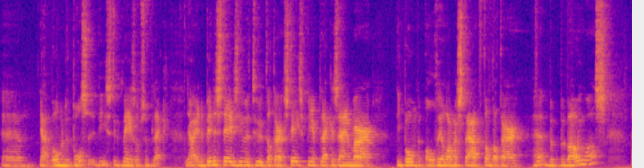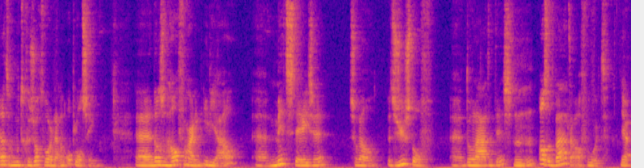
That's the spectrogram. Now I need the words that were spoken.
ehm, ja, boom in het bos, die is natuurlijk het meest op zijn plek. Ja. Maar in de binnensteden zien we natuurlijk dat er steeds meer plekken zijn waar die boom al veel langer staat dan dat daar hè, be- bebouwing was. En dat er moet gezocht worden naar een oplossing. Eh, dan is een halfverharding ideaal, eh, mits deze zowel het zuurstof eh, doorlatend is, als het water afvoert. Ja.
